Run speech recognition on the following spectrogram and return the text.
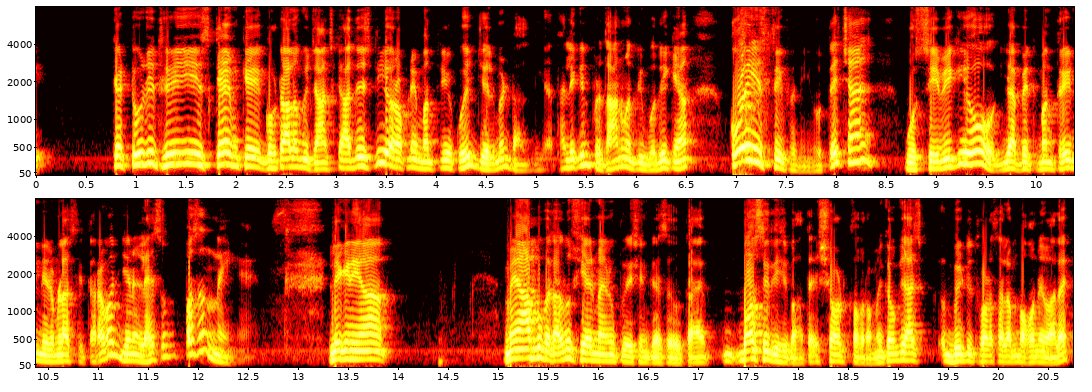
कि two G three G scam के घोटालों की जाँच के आदेश दिए और अपने मंत्रियों को ही जेल में डाल दिया था। लेकिन प्रधानमंत्री मोदी के यहाँ कोई इस्तीफे नहीं होते, चाहे वो सेवी की हो या वित्त मंत्री निर्मला सीतारमन जिन्हें लहसुन पसंद नहीं है। लेकिन यहाँ मैं आपको बता दूँ शेयर मैनिपुलेशन कैसे होता है? बहुत सीधी सी बात है शॉर्ट खबरों में, क्योंकि आज वीडियो थोड़ा सा लंबा होने वाला है।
